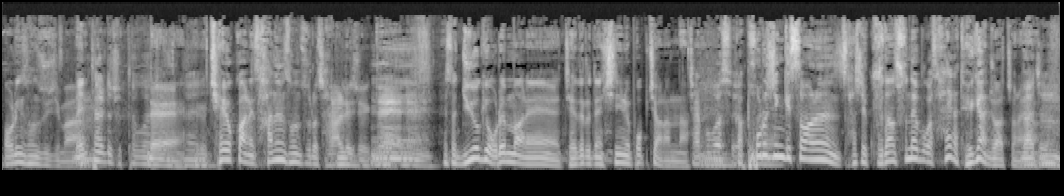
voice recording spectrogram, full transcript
어린 선수지만 멘탈도 좋다고 하죠. 네. 그리고 체육관에 사는 선수로 잘 알려져 있고 네, 네. 그래서 뉴욕이 오랜만에 제대로 된 신인을 뽑지 않았나. 잘 뽑았어요. 그러니까 포르징기스와는 사실 구단 수뇌부가 사이가 되게 안 좋았잖아요. 맞아요.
